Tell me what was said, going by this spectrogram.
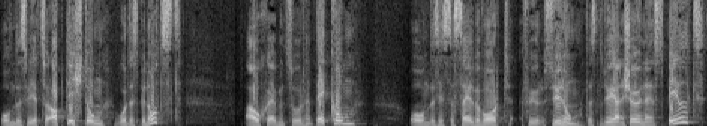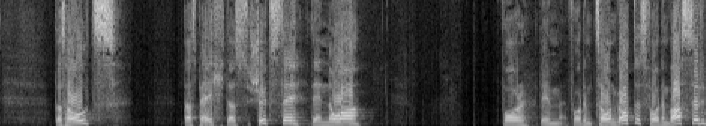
Und es wird zur Abdichtung wurde es benutzt, auch eben zur Deckung. Und es ist dasselbe Wort für Sühnung. Das ist natürlich ein schönes Bild. Das Holz, das Pech, das schützte den Noah vor dem, vor dem Zorn Gottes, vor dem Wasser.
